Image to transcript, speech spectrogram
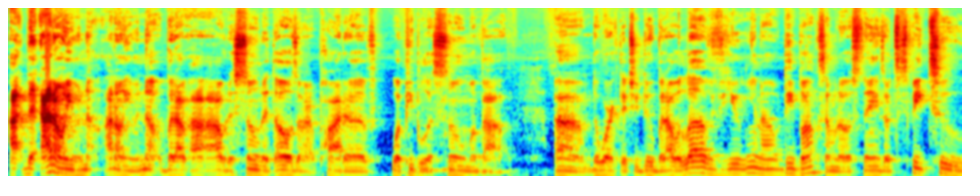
I, that- I don't even know. I don't even know. But I, I I would assume that those are a part of what people assume about um, the work that you do. But I would love if you you know debunk some of those things or to speak to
